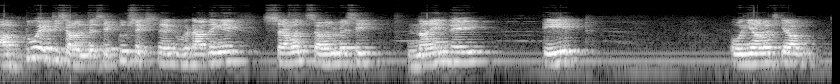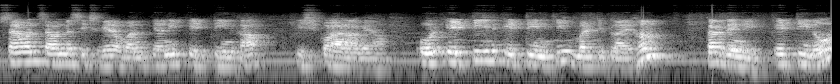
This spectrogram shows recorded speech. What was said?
अब 287 में से 269 को घटा देंगे 7 7 में से 9 गए 8 और यहाँ बच गया 7 7 में 6 गया 1 यानी 18 का स्क्वायर आ गया। और 18 18 की मल्टीप्लाई हम कर देंगे। 18 और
